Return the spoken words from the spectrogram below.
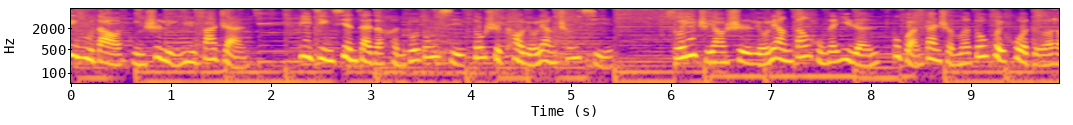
进入到影视领域发展。毕竟现在的很多东西都是靠流量撑起，所以只要是流量当红的艺人，不管干什么都会获得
